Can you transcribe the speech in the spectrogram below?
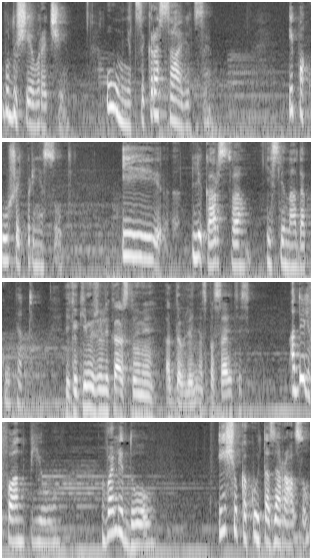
будущие врачи. Умницы, красавицы. И покушать принесут. И лекарства, если надо, купят. И какими же лекарствами от давления спасаетесь? Адельфан пью, валидол, и еще какую-то заразу.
